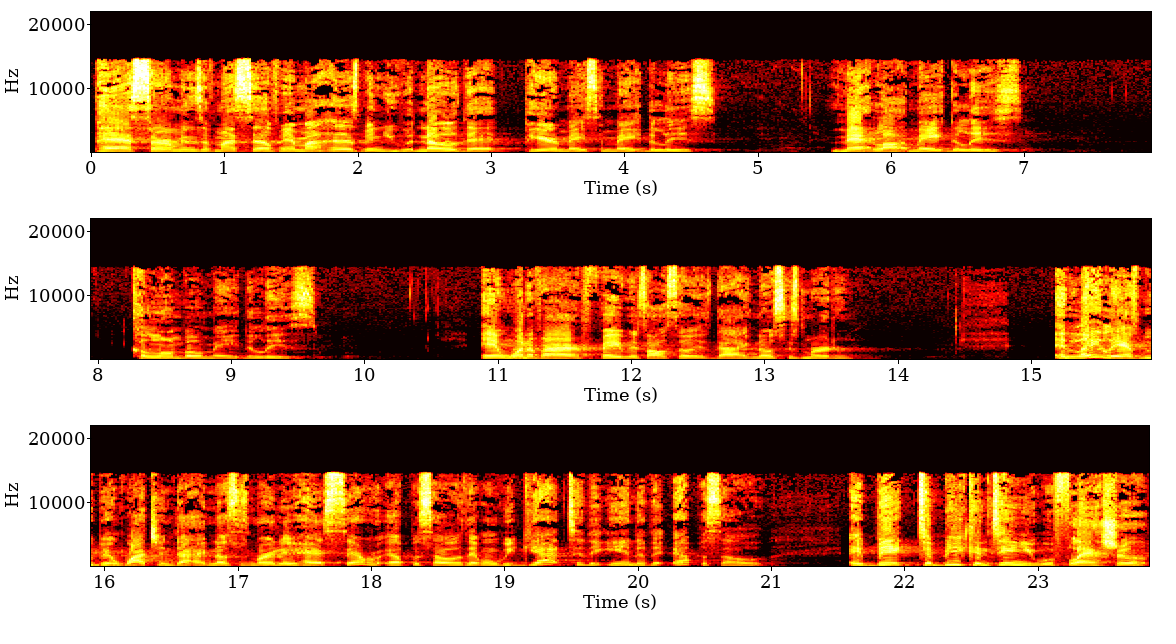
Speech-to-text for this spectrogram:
past sermons of myself and my husband, you would know that Perry Mason made the list, Matlock made the list, Columbo made the list. And one of our favorites also is Diagnosis Murder. And lately, as we've been watching Diagnosis Murder, they had several episodes that when we got to the end of the episode, a big to be continued will flash up.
